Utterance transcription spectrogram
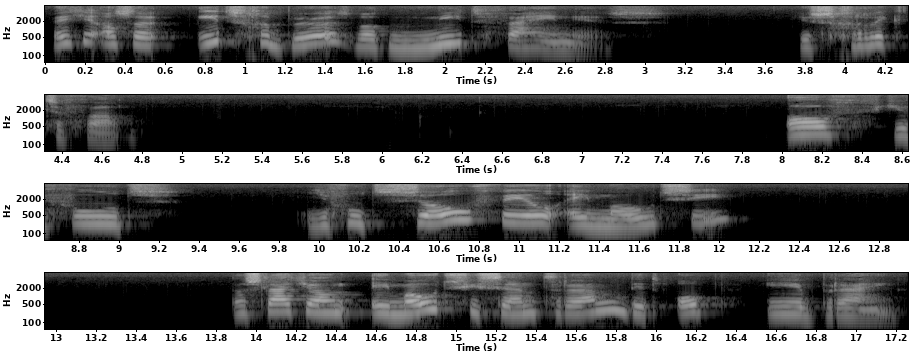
Weet je, als er iets gebeurt wat niet fijn is, je schrikt ervan. Of je voelt, je voelt zoveel emotie. Dan slaat jouw emotiecentrum dit op in je brein.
